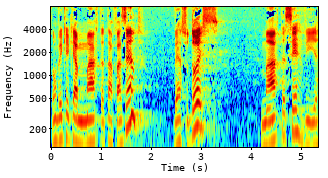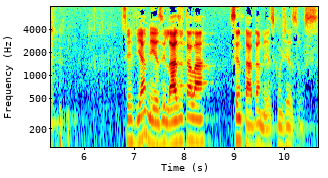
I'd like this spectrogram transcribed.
Vamos ver o que, que a Marta está fazendo? Verso 2: Marta servia, servia à mesa, e Lázaro está lá sentado à mesa com Jesus.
